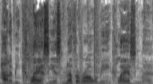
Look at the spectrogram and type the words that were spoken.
how to be classy. It's nothing wrong with being classy, man.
